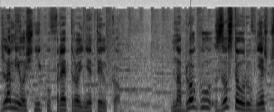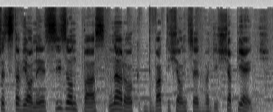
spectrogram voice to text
dla miłośników retro i nie tylko. Na blogu został również przedstawiony Season Pass na rok 2025.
